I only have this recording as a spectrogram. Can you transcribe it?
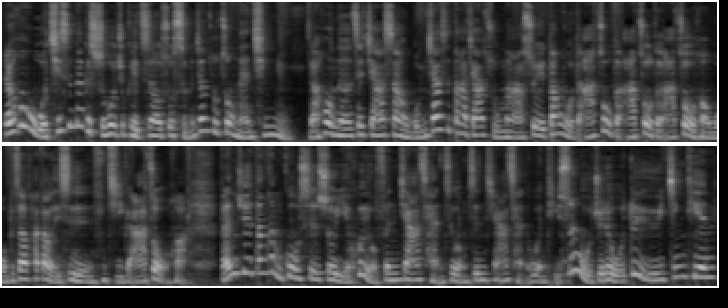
然后我其实那个时候就可以知道说什么叫做重男轻女。然后呢，再加上我们家是大家族嘛，所以当我的阿祖的阿祖的阿祖哈，我不知道他到底是几个阿祖哈，反正就是当他们过世的时候，也会有分家产这种争家产的问题。所以我觉得我对于今天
